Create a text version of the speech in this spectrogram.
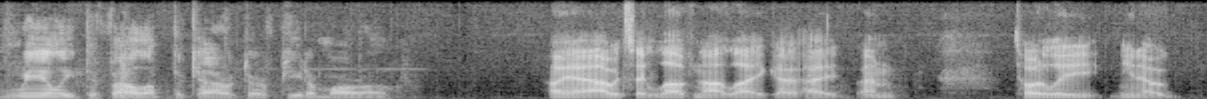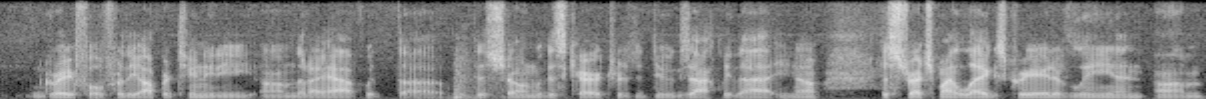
really develop the character of Peter Morrow. Oh yeah, I would say love, not like. I, I am totally you know grateful for the opportunity um, that I have with uh, with this show and with this character to do exactly that. You know, to stretch my legs creatively and um,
